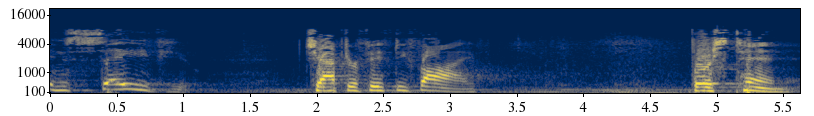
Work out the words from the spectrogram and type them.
and save you. Chapter 55, verse 10.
